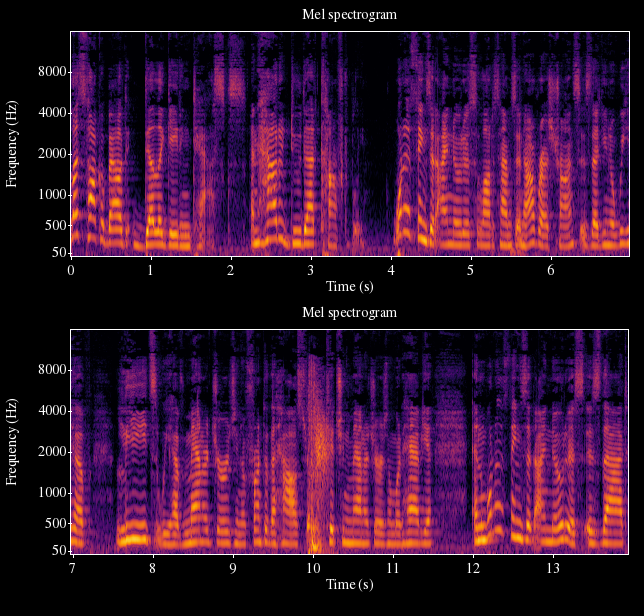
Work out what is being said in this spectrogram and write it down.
Let's talk about delegating tasks and how to do that comfortably. One of the things that I notice a lot of times in our restaurants is that, you know, we have leads, we have managers, you know, front of the house kitchen managers and what have you. And one of the things that I notice is that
